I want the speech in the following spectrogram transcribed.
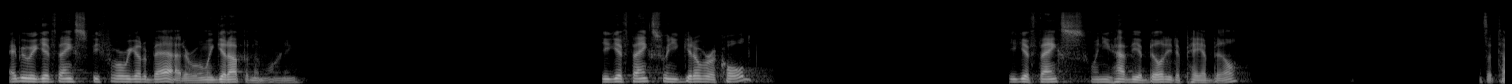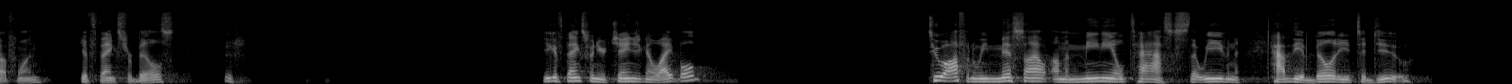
Maybe we give thanks before we go to bed or when we get up in the morning. Do you give thanks when you get over a cold? Do you give thanks when you have the ability to pay a bill? That's a tough one. Give thanks for bills. Do you give thanks when you're changing a light bulb? Too often we miss out on the menial tasks that we even have the ability to do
